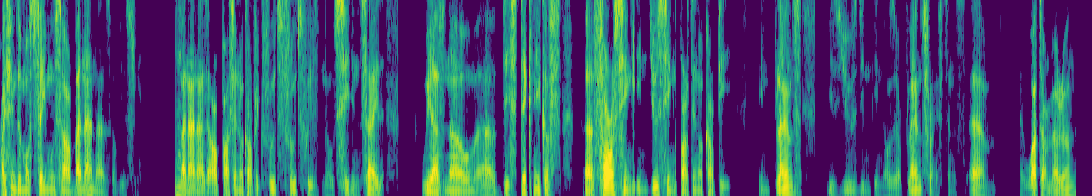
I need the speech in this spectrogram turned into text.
I think the most famous are bananas, obviously. Mm. Bananas are parthenocarpic fruits, fruits with no seed inside. We have now uh, this technique of uh, forcing, inducing parthenocarpy in plants is used in, in other plants, for instance, um, watermelon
